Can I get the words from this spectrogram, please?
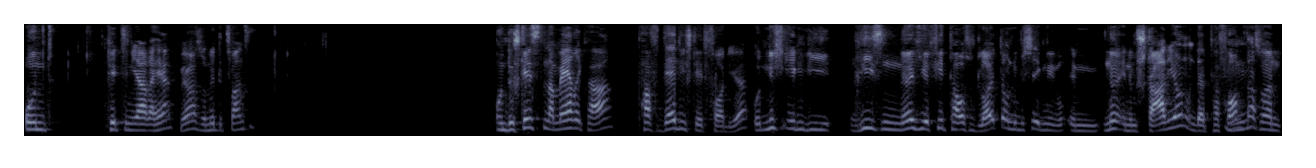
und 14 Jahre her, ja, so Mitte 20. Und du stehst in Amerika, Puff Daddy steht vor dir und nicht irgendwie riesen, ne, hier 4000 Leute und du bist irgendwie im, ne, in einem Stadion und der performt Mhm. da, sondern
